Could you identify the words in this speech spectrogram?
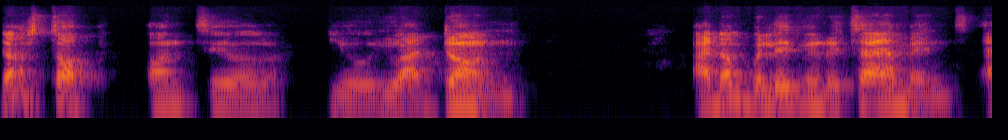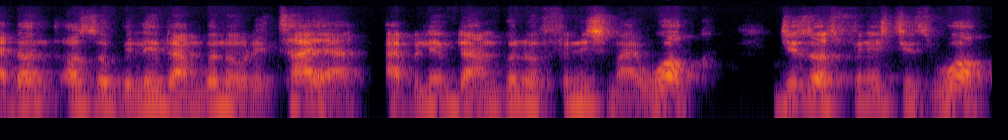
don't stop until you you are done. I don't believe in retirement. I don't also believe that I'm going to retire. I believe that I'm going to finish my work. Jesus finished his work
